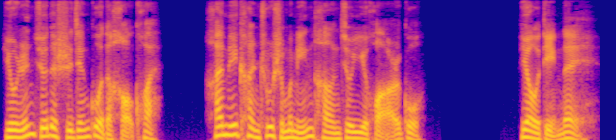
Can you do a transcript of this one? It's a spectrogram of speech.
有人觉得时间过得好快。还没看出什么名堂，就一晃而过。药鼎内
